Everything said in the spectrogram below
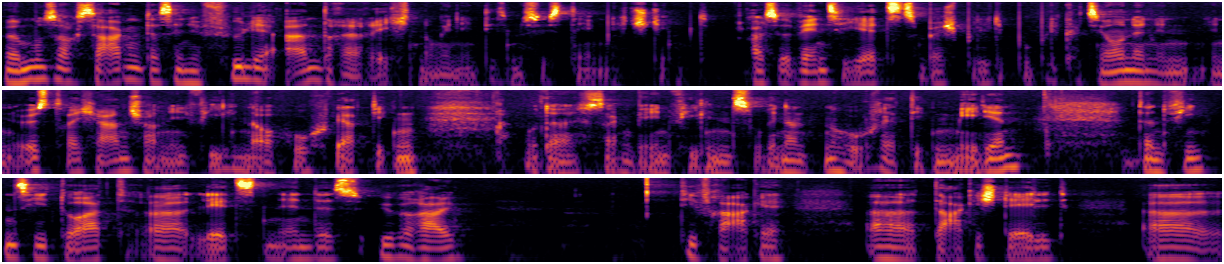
Man muss auch sagen, dass eine Fülle anderer Rechnungen in diesem System nicht stimmt. Also wenn Sie jetzt zum Beispiel die Publikationen in, in Österreich anschauen, in vielen auch hochwertigen oder sagen wir in vielen sogenannten hochwertigen Medien, dann finden Sie dort äh, letzten Endes überall die Frage äh, dargestellt, äh,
